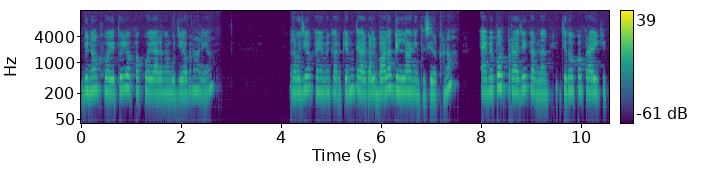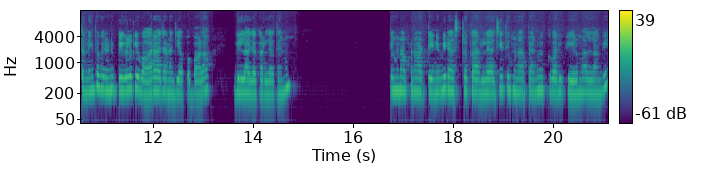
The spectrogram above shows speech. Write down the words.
ਬਿਨਾਂ ਖੋਏ ਤੋਂ ਹੀ ਆਪਾਂ ਖੋਏ ਵਾਲੀਆਂ ਗੁਜੀਆ ਬਣਾ ਲਿਆ ਲਓ ਜੀ, ਆਪਾਂ ਐਵੇਂ ਕਰਕੇ ਇਹਨੂੰ ਤਿਆਰ ਕਰ ਲ ਬਾਲਾ ਗਿੱਲਾ ਨਹੀਂ ਤੁਸੀਂ ਰੱਖਣਾ। ਐਵੇਂ ਭੁਰਪਰਾ ਜੇ ਕਰਨਾ ਜਦੋਂ ਆਪਾਂ ਫਰਾਈ ਕੀਤਾ ਨਹੀਂ ਤਾਂ ਫਿਰ ਇਹਨੇ ਪਿਘਲ ਕੇ ਬਾਹਰ ਆ ਜਾਣਾ ਜੇ, ਆਪਾਂ ਬਾਲਾ ਗਿੱਲਾ ਜਿਹਾ ਕਰ ਲਿਆ ਤਾਂ ਇਹਨੂੰ। ਤੇ ਹੁਣ ਆਪਣਾ ਆਟੇ ਨੇ ਵੀ ਰੈਸਟ ਕਰ ਲਿਆ ਜੀ, ਤੇ ਹੁਣ ਆਪਾਂ ਇਹਨੂੰ ਇੱਕ ਵਾਰੀ ਫੇਰ ਮਲ ਲਾਂਗੇ।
